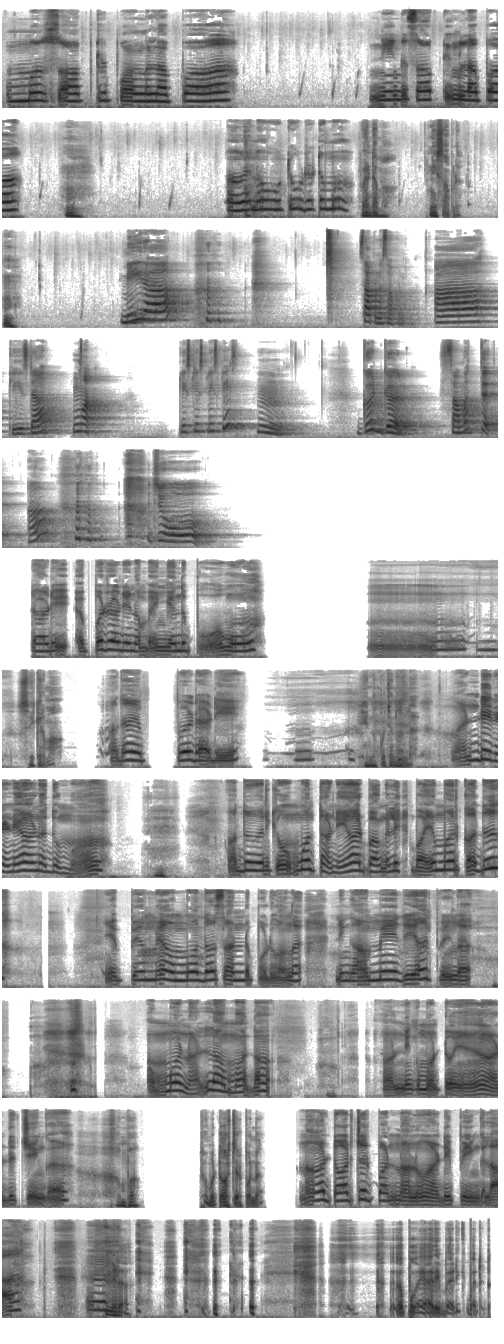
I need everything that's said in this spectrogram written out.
அம்மா சாப்பிட்ருப்பாங்களாப்பா நீங்க சாப்பிட்டீங்களாப்பா? நீ சாப்பிடு. ம். மீரா. சாப்பிடணும் சாப்பிடணும். ஆ ப்ளீஸ்டா ப்ளீஸ் ப்ளீஸ் ப்ளீஸ் ப்ளீஸ் ம். குட் கேர்ள் சமத்து. ஆ? ஜோ டாடி எப்போ டாடி நம்ம இங்கேருந்து போவோம் சீக்கிரமா. அதான் எப்போ டாடி இன்னும் கொஞ்ச நாள்ல. வண்டி ரெடி ஆனதுமா அது வரைக்கும் அம்மா தனியாக இருப்பாங்களே பயமாக இருக்காது. எப்பயுமே அம்மா தான் சண்டை போடுவாங்க. நீங்கள் அமைதியாக இருப்பீங்க. அம்மா நல்ல அம்மா தான். அன்னைக்கு மட்டும் ஏன் அடிச்சீங்க? அம்மா ரொம்ப டார்ச்சர் பண்ணா. நான் டார்ச்சர் பண்ணாலும் அடிப்பீங்களா? இல்லடா. அப்போ யாரையும் அடிக்க மாட்டேன்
